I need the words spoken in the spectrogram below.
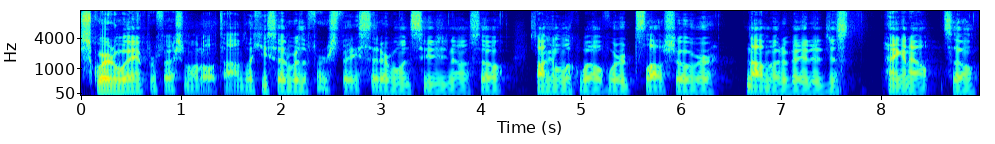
squared away and professional at all times. Like you said, we're the first face that everyone sees, you know. So not going to look well if we're slouched over, not motivated, just hanging out. So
